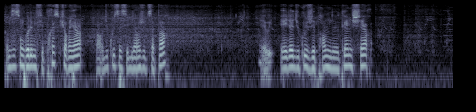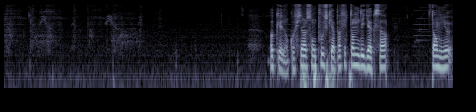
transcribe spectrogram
Comme ça son golem fait presque rien. Alors du coup ça c'est bien un jeu de sa part. Et oui. Et là du coup je vais prendre quand même cher Ok, donc au final, son push qui a pas fait tant de dégâts que ça. Tant mieux.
